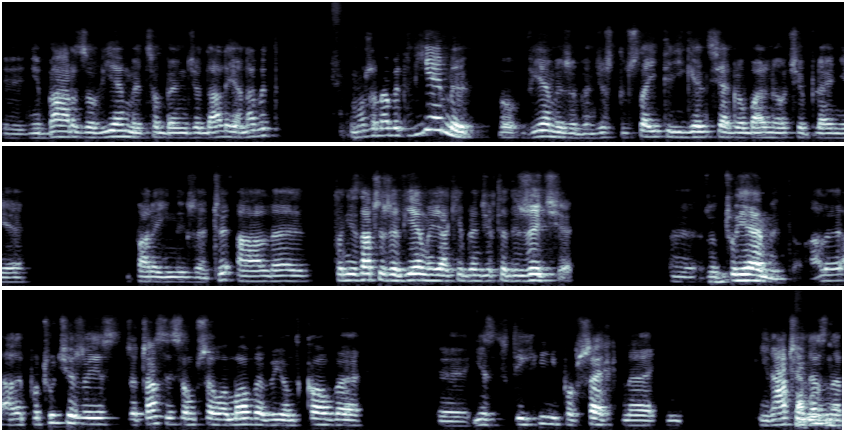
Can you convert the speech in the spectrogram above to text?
nie bardzo wiemy, co będzie dalej, a nawet może nawet wiemy, bo wiemy, że będzie sztuczna inteligencja, globalne ocieplenie, parę innych rzeczy, ale to nie znaczy, że wiemy, jakie będzie wtedy życie, że czujemy to, ale, ale poczucie, że, jest, że czasy są przełomowe, wyjątkowe, jest w tej chwili powszechne i, i raczej ja nas na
